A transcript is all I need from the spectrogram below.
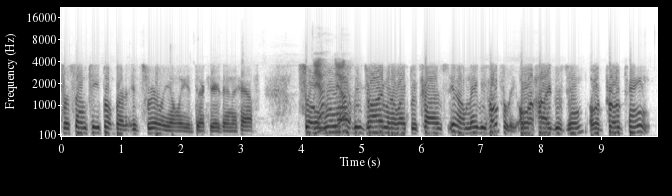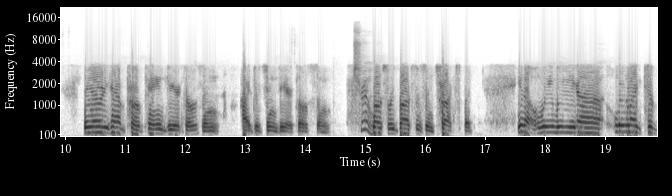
for some people, but it's really only a decade and a half. So Yeah, we'll yeah. be driving electric cars, you know, maybe hopefully, or hydrogen or propane. They already have propane vehicles and hydrogen vehicles and True. mostly buses and trucks, but you know, we we uh we like to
